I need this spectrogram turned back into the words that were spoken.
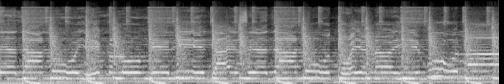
છે જાનું એકલો મેલી જાય છે જાનું તોય નહીં ભૂલાય.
